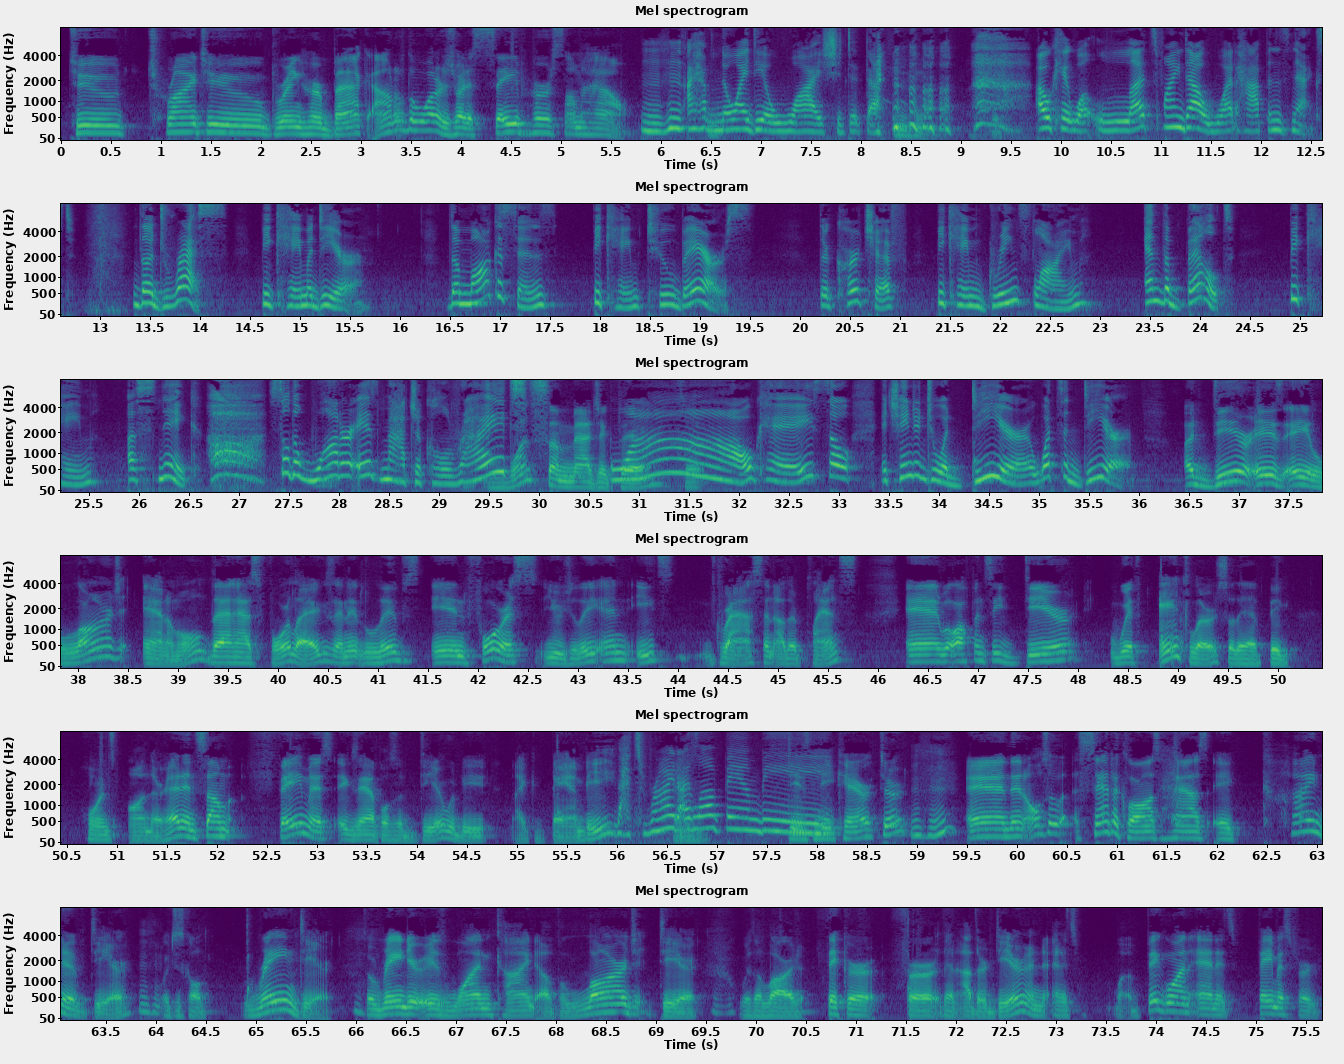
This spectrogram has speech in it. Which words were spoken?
to try to bring her back out of the water, to try to save her somehow. Mm-hmm. I have no idea why she did that. Mm-hmm. okay, well, let's find out what happens next. The dress became a deer. The moccasins became two bears. The kerchief became green slime. And the belt became a snake. so the water is magical, right? Was some magic there. So- Wow. okay. So it changed into a deer. What's a deer? A deer is a large animal that has four legs and it lives in forests usually and eats grass and other plants. And we'll often see deer with antlers, so they have big horns on their head. And some famous examples of deer would be like Bambi. That's right. I love Bambi. Disney character. Mm-hmm. And then also, Santa Claus has a kind of deer, mm-hmm. which is called reindeer. Mm-hmm. So, reindeer is one kind of large deer with a large, thicker fur than other deer. And, and it's a big one, and it's famous for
